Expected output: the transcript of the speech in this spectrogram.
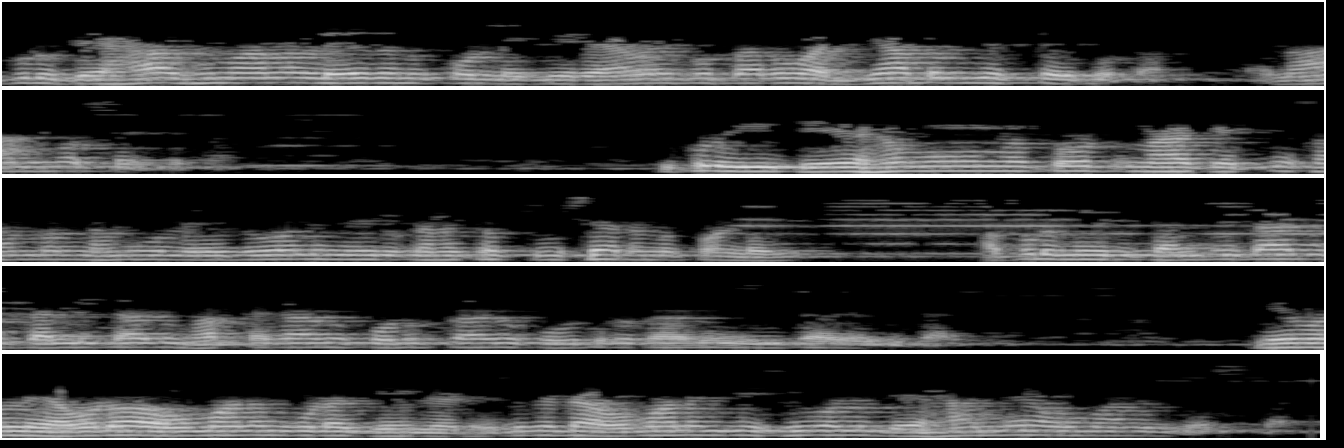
ఇప్పుడు దేహాభిమానం లేదనుకోండి మీరు ఏమైపోతారు? అజ్ఞాతం వ్యక్తి అయిపోతారు. అనానిమస్ అయిపోతారు. ఇప్పుడు ఈ దేహముతో నాకు ఎట్టి సంబంధము లేదు అని మీరు కనుక చూశారనుకోండి అప్పుడు మీరు తండ్రి కాదు తల్లి కాదు భర్త కాదు కొడుకు కాదు కూతురు కాదు ఈ కాదు ఇది కాదు. మిమ్మల్ని ఎవడో అవమానం కూడా చేయలేడు. ఎందుకంటే అవమానం చేసే వాళ్ళు దేహాన్నే అవమానం చేస్తారు.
